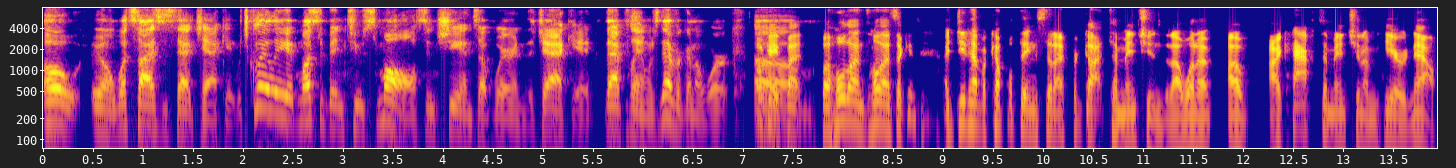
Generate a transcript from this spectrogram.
oh you know what size is that jacket? Which clearly it must have been too small since she ends up wearing the jacket. That plan was never gonna work. Okay, but Um, but hold on, hold on a second. I did have a couple things that I forgot to mention that I want to. I I have to mention them here now.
